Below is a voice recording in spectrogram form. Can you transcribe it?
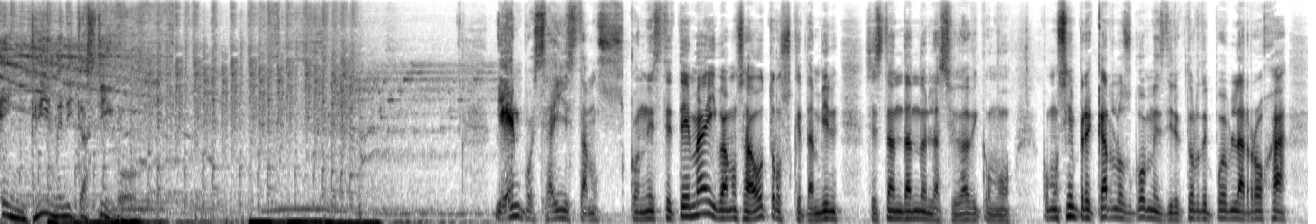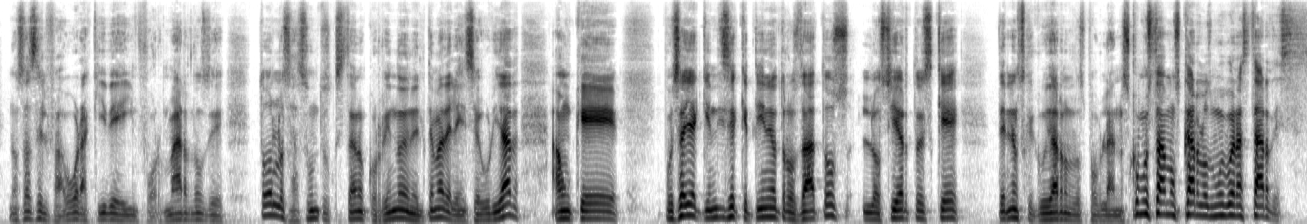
en Crimen y Castigo. Bien, pues ahí estamos con este tema y vamos a otros que también se están dando en la ciudad y como, como siempre Carlos Gómez, director de Puebla Roja, nos hace el favor aquí de informarnos de todos los asuntos que están ocurriendo en el tema de la inseguridad, aunque pues haya quien dice que tiene otros datos, lo cierto es que tenemos que cuidarnos los poblanos. ¿Cómo estamos, Carlos? Muy buenas tardes.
